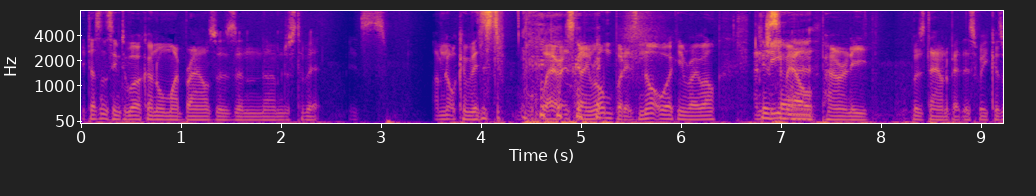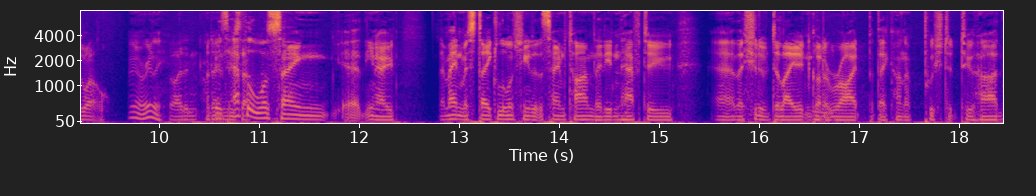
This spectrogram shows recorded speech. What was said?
it doesn't seem to work on all my browsers, and I'm just a bit. It's I'm not convinced where it's going wrong, but it's not working very well. And Gmail uh, apparently was down a bit this week as well. Oh, really? But I didn't. I Because use Apple was saying, uh, you know, they made a mistake launching it at the same time. They didn't have to. Uh, they should have delayed it and got Mm. it right, but they kind of pushed it too hard,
